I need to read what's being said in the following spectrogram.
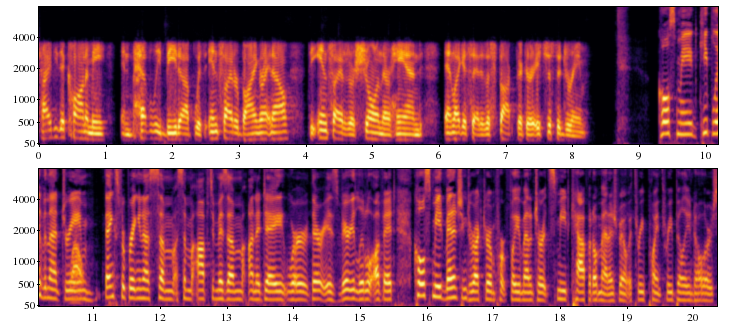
tidied economy, and heavily beat up with insider buying right now. The insiders are showing their hand, and like I said, as a stock picker, it's just a dream. Cole Smead, keep living that dream. Wow. Thanks for bringing us some some optimism on a day where there is very little of it. Cole Smead, managing director and portfolio manager at Smead Capital Management, with 3.3 billion dollars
